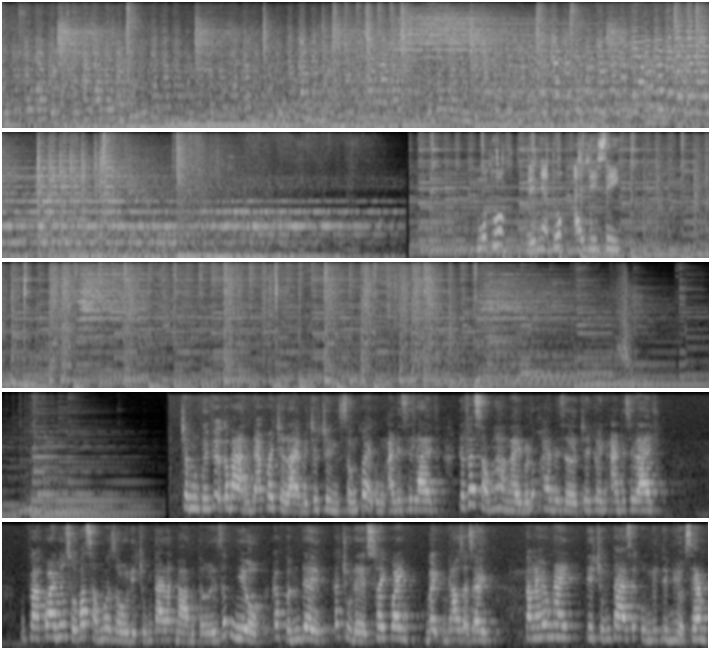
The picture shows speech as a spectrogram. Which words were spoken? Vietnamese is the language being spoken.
Mua thuốc đến nhà thuốc IDC. Mừng quý vị và các bạn đã quay trở lại với chương trình Sống khỏe cùng IDC Life được phát sóng hàng ngày vào lúc 20 giờ trên kênh IDC Life. Và qua những số phát sóng vừa rồi thì chúng ta đã bàn tới rất nhiều các vấn đề, các chủ đề xoay quanh bệnh đau dạ dày. Và ngày hôm nay thì chúng ta sẽ cùng đi tìm hiểu xem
